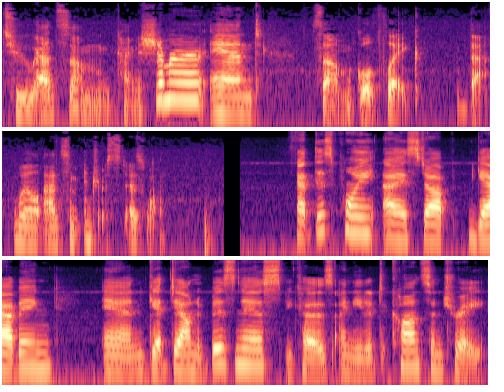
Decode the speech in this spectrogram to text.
to add some kind of shimmer and some gold flake that will add some interest as well. At this point, I stop gabbing and get down to business because I needed to concentrate.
